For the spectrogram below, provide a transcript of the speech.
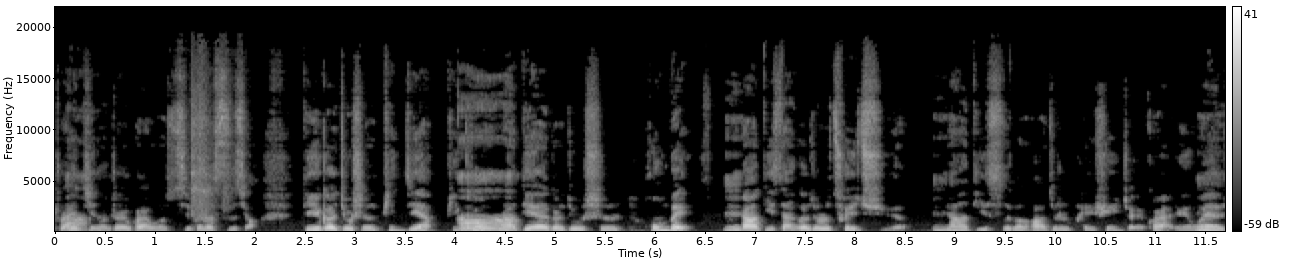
专业嗯技能这一块我细分了四项，第一个就是品鉴、品控，哦然后第二个就是烘焙，嗯然后第三个就是萃取，嗯然后第四个的话就是培训这一块，因为我也嗯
